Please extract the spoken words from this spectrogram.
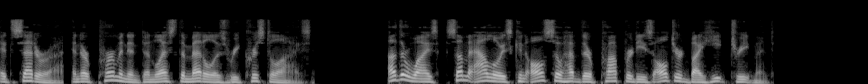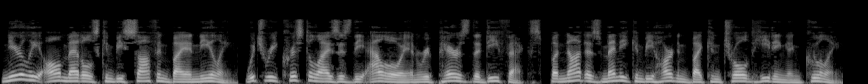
etc., and are permanent unless the metal is recrystallized. Otherwise, some alloys can also have their properties altered by heat treatment. Nearly all metals can be softened by annealing, which recrystallizes the alloy and repairs the defects, but not as many can be hardened by controlled heating and cooling.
